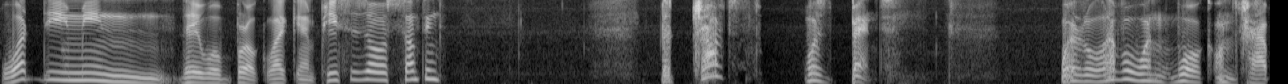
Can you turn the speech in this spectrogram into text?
What do you mean they were broke? Like in pieces or something? The traps was bent. Where the level one walk on the trap,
